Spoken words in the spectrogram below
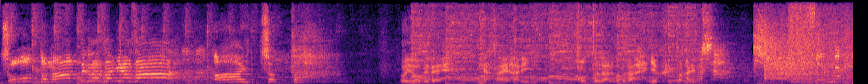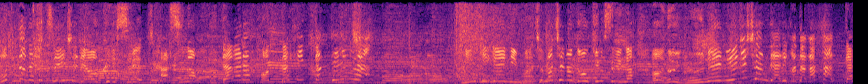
ちょっと待ってください皆さん。ああ行っちゃったというわけで皆さん。やはりホットであることがよく分かりましたそんなホットな出演者でお送りする明日の歌柄ホットヒットテーマ人気芸人まちゃまちゃの同級生があの有名ミュージシャンであることが発覚。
